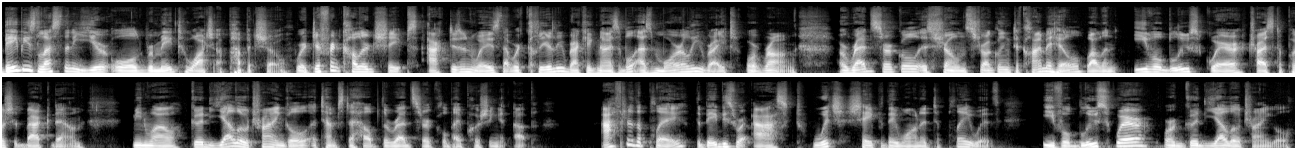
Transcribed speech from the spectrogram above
Babies less than a year old were made to watch a puppet show where different colored shapes acted in ways that were clearly recognizable as morally right or wrong. A red circle is shown struggling to climb a hill while an evil blue square tries to push it back down. Meanwhile, good yellow triangle attempts to help the red circle by pushing it up. After the play, the babies were asked which shape they wanted to play with evil blue square or good yellow triangle.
